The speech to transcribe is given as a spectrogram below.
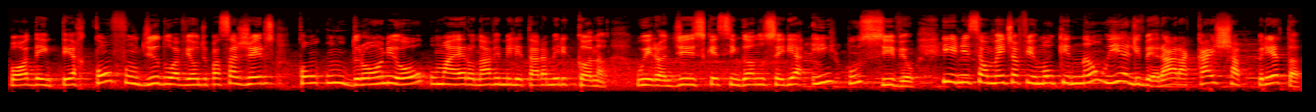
podem ter confundido o avião de passageiros com um drone ou uma aeronave militar americana. O Irã diz que esse engano seria impossível e inicialmente afirmou que não ia liberar a caixa preta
